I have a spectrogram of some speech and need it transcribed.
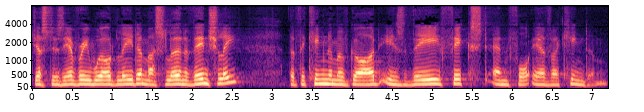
Just as every world leader must learn eventually that the kingdom of God is the fixed and forever kingdom.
